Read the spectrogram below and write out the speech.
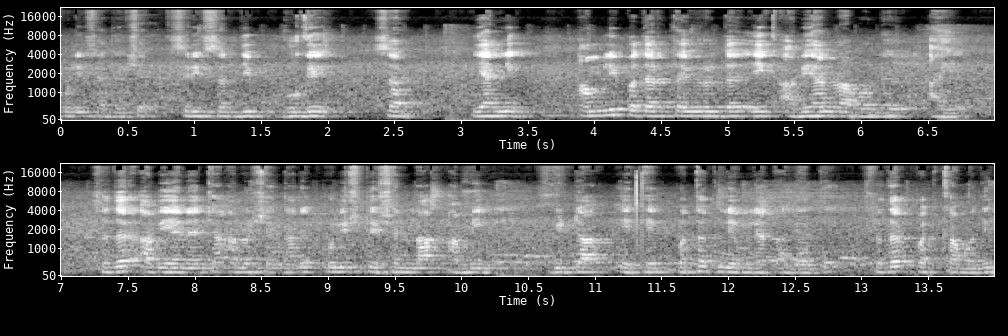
पोलीस अधीक्षक श्री संदीप भुगे सर यांनी अंमली पदार्थाविरुद्ध एक अभियान राबवले आहे. सदर अभियानाच्या अनुषंगाने पोलीस स्टेशनला आम्ही विटा येथे पथक नेमण्यात आले होते. सदर पथकामधील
